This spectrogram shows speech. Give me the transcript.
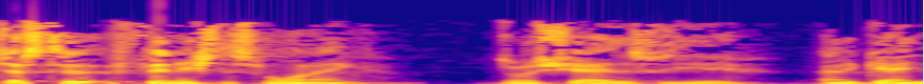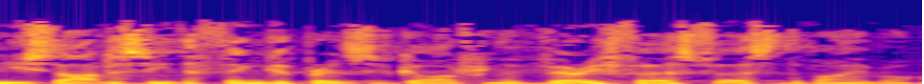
just to finish this morning, I just want to share this with you. And again, you start to see the fingerprints of God from the very first verse of the Bible.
